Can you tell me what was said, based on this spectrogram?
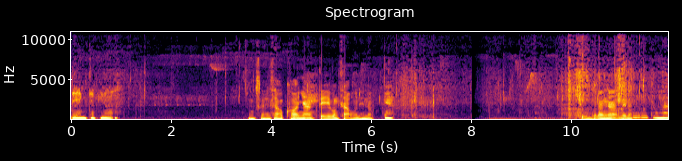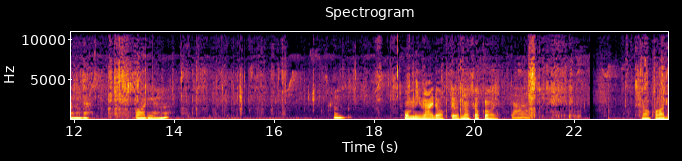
แดงจ้ะพี่น้อง สงสัยเสาคอยยางเตะบางเสาเนี่ยเนาะจ้ะจูมกำลังงามเลยเนาะโอ้ยจุ่มล่างนี่จ้ะกอแดงเนาะอืมผมนี่ลายดอกเติมเนาะเสากอยจ้าเสากอยไป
